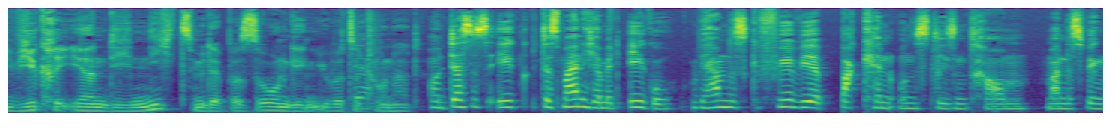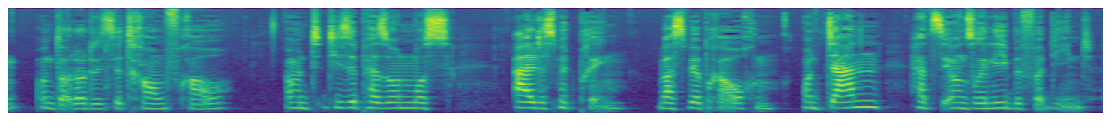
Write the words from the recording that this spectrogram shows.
die wir kreieren, die nichts mit der Person gegenüber zu tun hat. Und das ist Ego, das meine ich ja mit Ego. Wir haben das Gefühl, wir backen uns diesen Traum, Mann, deswegen, und, oder diese Traumfrau. Und diese Person muss all das mitbringen, was wir brauchen. Und dann hat sie unsere Liebe verdient.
